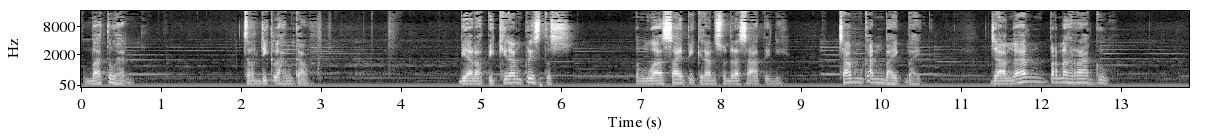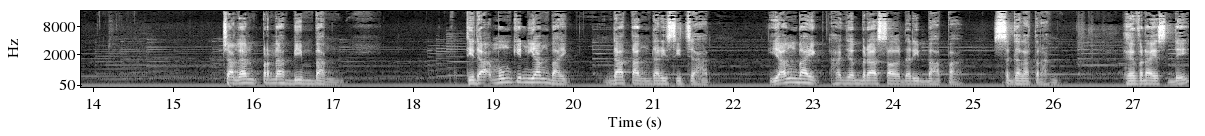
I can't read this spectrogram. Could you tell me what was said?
Mbak Tuhan, Cerdiklah engkau. Biarlah pikiran Kristus menguasai pikiran saudara saat ini. Camkan baik-baik. Jangan pernah ragu. Jangan pernah bimbang. Tidak mungkin yang baik datang dari si jahat. Yang baik hanya berasal dari Bapa segala terang. Have a nice day.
